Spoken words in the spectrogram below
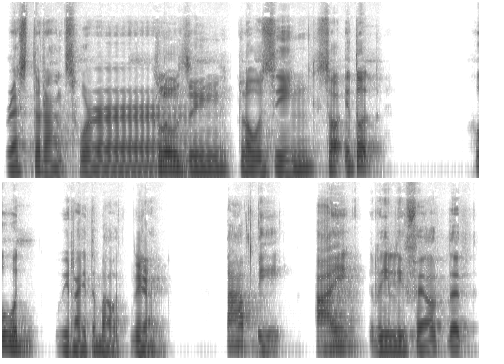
restaurants were closing closing. So itu who would we write about? ya Tapi I really felt that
